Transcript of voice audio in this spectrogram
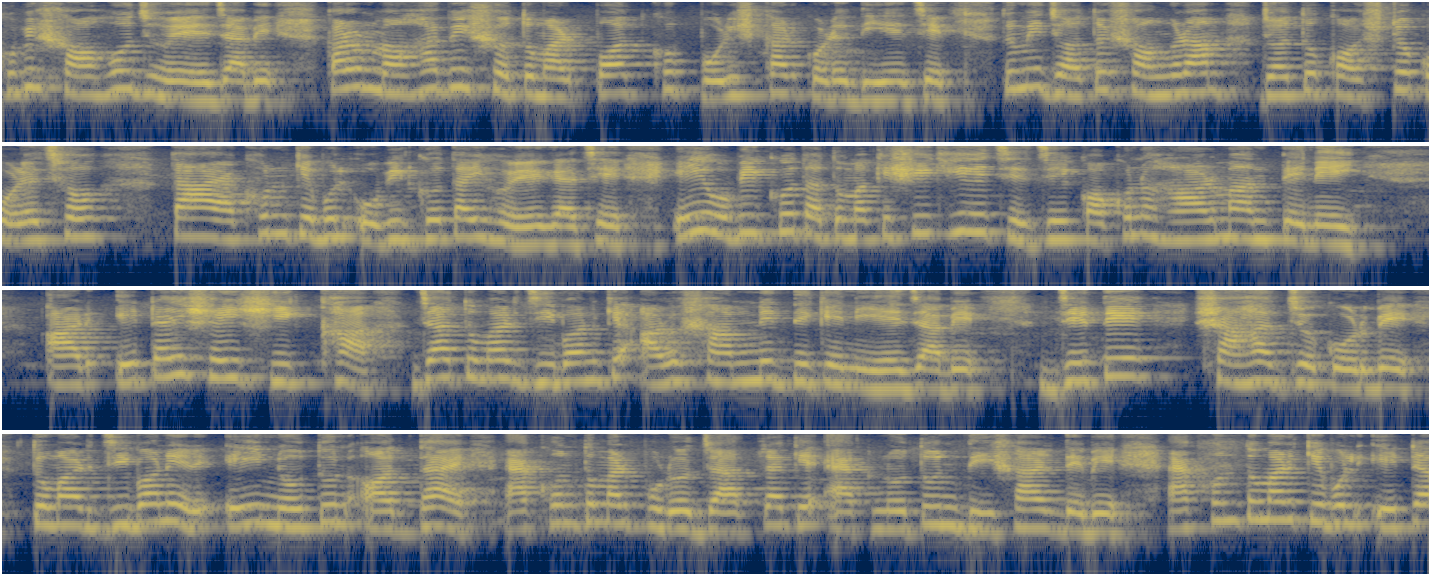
খুবই সহজ হয়ে যাবে। কারণ মহাবিশ্ব তোমার পথ খুব পরিষ্কার করে দিয়েছে। তুমি যত সংগ্রাম, যত কষ্ট করেছ, তা এখন কেবল অভিজ্ঞতাই হয়ে গেছে। এই অভিজ্ঞতা তোমাকে শিখিয়েছে যে কখনো হার মানতে নেই। আর এটাই সেই শিক্ষা যা তোমার জীবনকে আরও সামনের দিকে নিয়ে যাবে, যেতে সাহায্য করবে। তোমার জীবনের এই নতুন অধ্যায় এখন তোমার পুরো যাত্রাকে এক নতুন দিশার দেবে। এখন তোমার কেবল এটা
